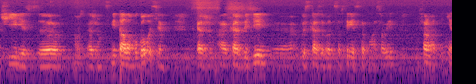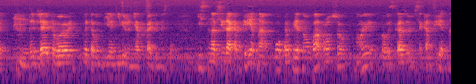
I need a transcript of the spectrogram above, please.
через, э, ну, скажем, с металлом в голосе, скажем, каждый день высказываться в средствах массовой информации. Нет, для этого в этом я не вижу необходимости истина всегда конкретна, по конкретному вопросу мы высказываемся конкретно.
